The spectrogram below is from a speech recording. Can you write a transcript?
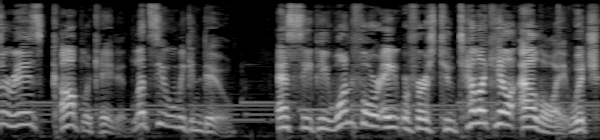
Answer is complicated. Let's see what we can do. SCP-148 refers to telekill alloy, which,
